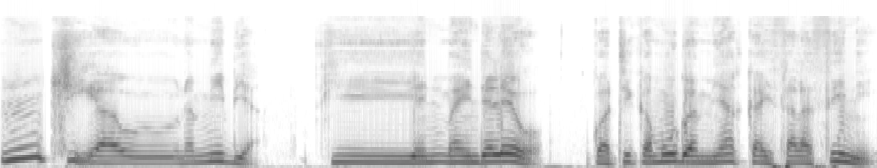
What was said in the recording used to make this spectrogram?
nchi ya Namibia kimaendeleo katika muda wa miaka thelathini,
